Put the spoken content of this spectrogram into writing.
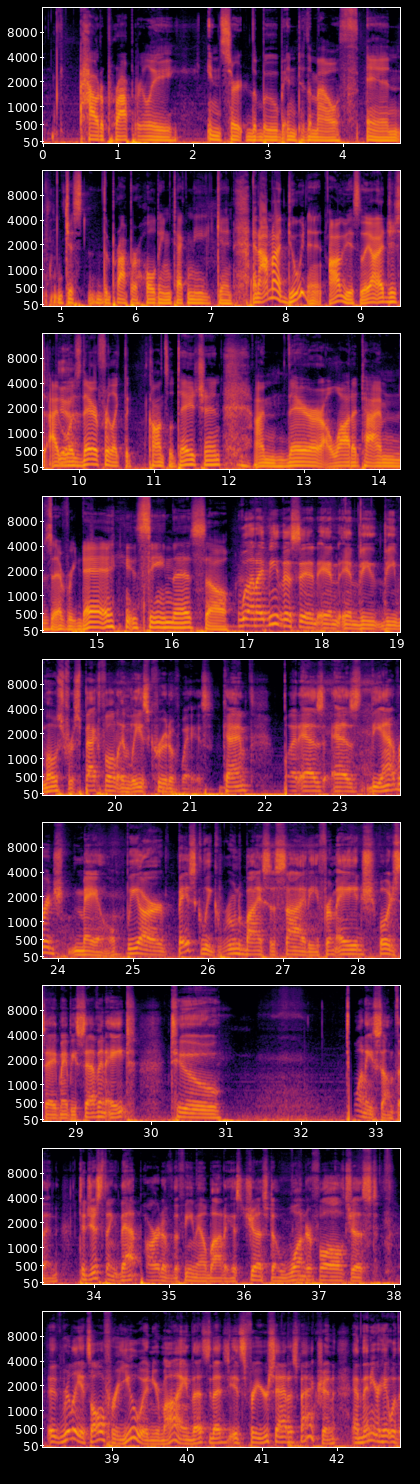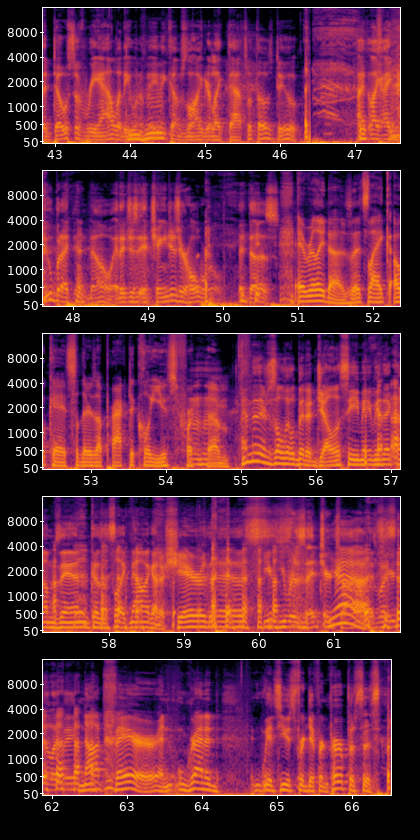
how to properly insert the boob into the mouth and just the proper holding technique and and I'm not doing it obviously. I just I Yeah. was there for like the consultation. I'm there a lot of times every day seeing this, so Well, and I mean this in, in, in the, the most respectful and least crude of ways, okay? But as as the average male, we are basically groomed by society from age, what would you say, maybe seven, eight to 20 something to just think that part of the female body is just a wonderful just it really it's all for you in your mind. That's that's it's for your satisfaction. And then you're hit with a dose of reality when a baby mm-hmm. comes along and you're like that's what those do I, like I knew but I didn't know and it just it changes your whole world it does it really does. It's like okay, so there's a practical use for Mm-hmm. them. And then there's a little bit of jealousy maybe that comes in because it's like now I got to share this. you, you resent your yeah, child is what you're telling me not fair. And granted, it's used for different purposes,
